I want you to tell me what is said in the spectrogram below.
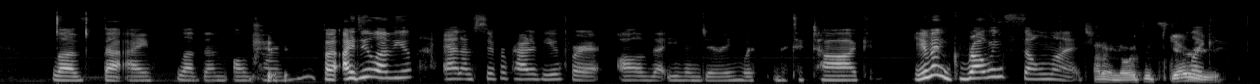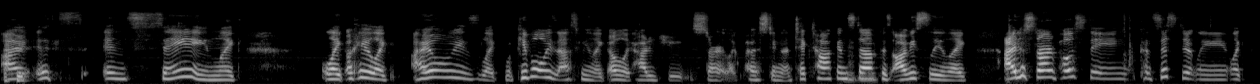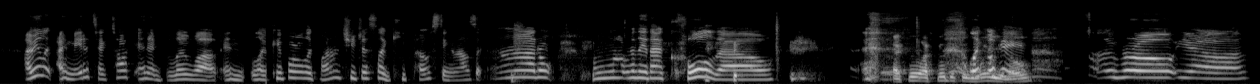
love that I love them all the time. but I do love you and I'm super proud of you for all of that you've been doing with the TikTok. You've been growing so much. I don't know. It's it's scary. Like, I it's insane. Like like okay, like I always like what people always ask me like, "Oh, like how did you start like posting on TikTok and stuff?" Mhm. Cuz obviously like I just started posting consistently. Like I mean like I made a TikTok and it blew up and like people were like, "Why don't you just like keep posting?" And I was like, "Ah, "I don't I'm not really that cool though." I feel I feel same like way. okay. You know. uh, bro, yeah.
